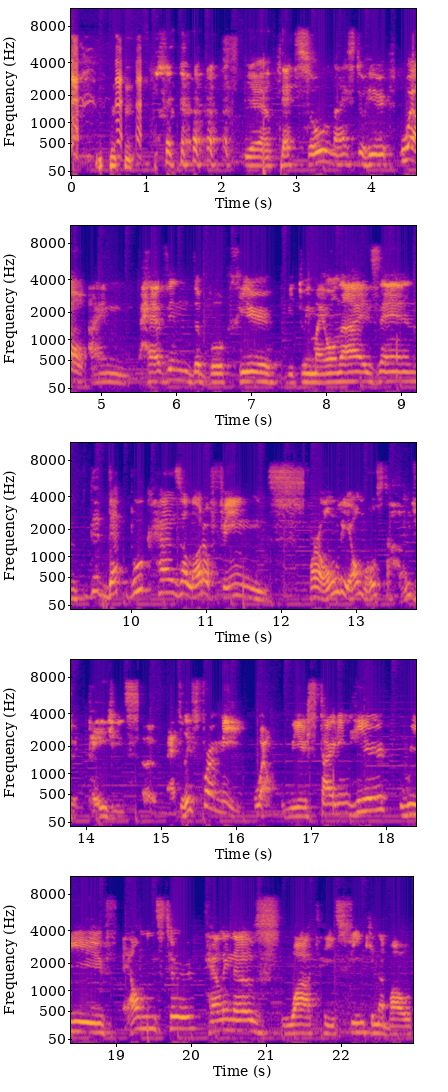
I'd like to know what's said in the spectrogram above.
yeah, that's so nice to hear. Well, I'm having the book here between my own eyes, and th- that book has a lot of things for only almost 100 pages, uh, at least for me. Well, we're starting here with Elminster telling us what he's thinking about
